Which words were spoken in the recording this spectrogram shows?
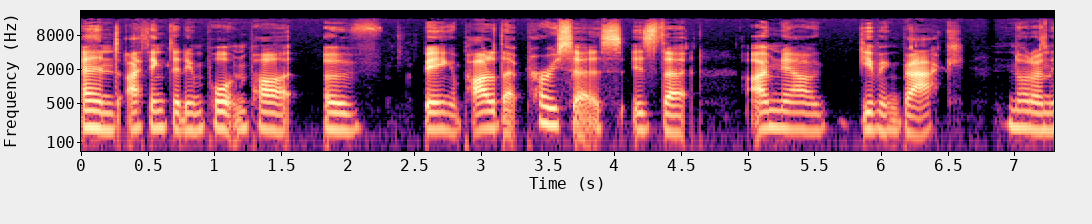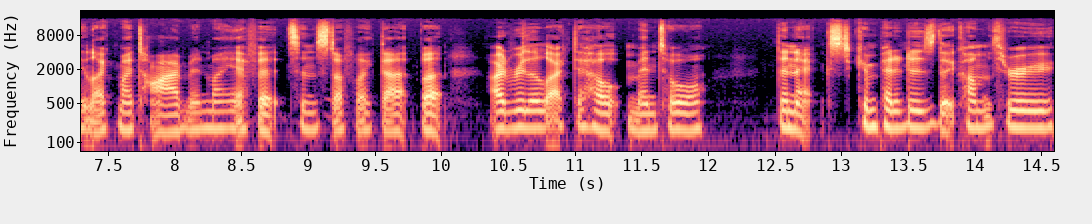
And I think that important part of being a part of that process is that I'm now giving back not only like my time and my efforts and stuff like that, but I'd really like to help mentor the next competitors that come through,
